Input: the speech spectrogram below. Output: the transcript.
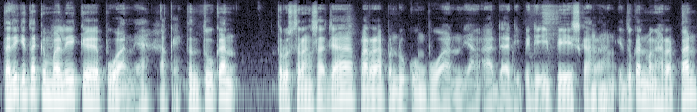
Tadi kita kembali ke Puan ya. Oke. Tentu kan terus terang saja para pendukung Puan yang ada di PDIP sekarang itu kan mengharapkan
